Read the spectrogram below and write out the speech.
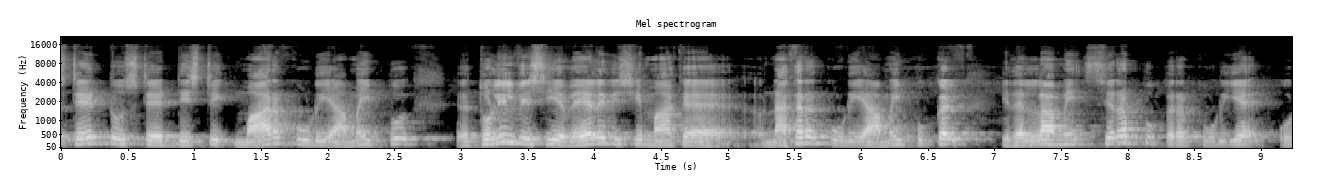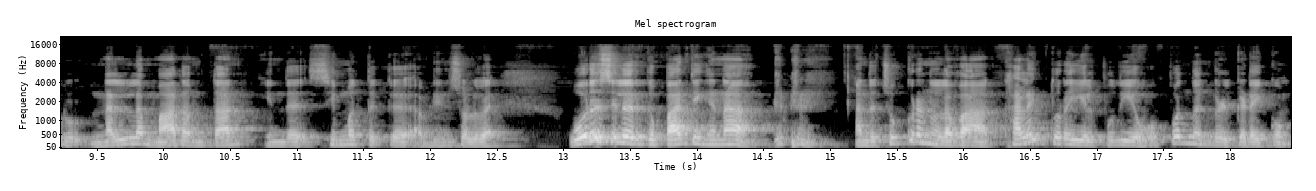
ஸ்டேட் டு ஸ்டேட் டிஸ்ட்ரிக்ட் மாறக்கூடிய அமைப்பு தொழில் விஷய வேலை விஷயமாக நகரக்கூடிய அமைப்புகள் இதெல்லாமே சிறப்பு பெறக்கூடிய ஒரு நல்ல மாதம்தான் இந்த சிம்மத்துக்கு அப்படின்னு சொல்லுவேன். ஒரு சிலருக்கு பார்த்தீங்கன்னா அந்த சுக்கிரன் அல்லவா கலைத்துறையில் புதிய ஒப்பந்தங்கள் கிடைக்கும்.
